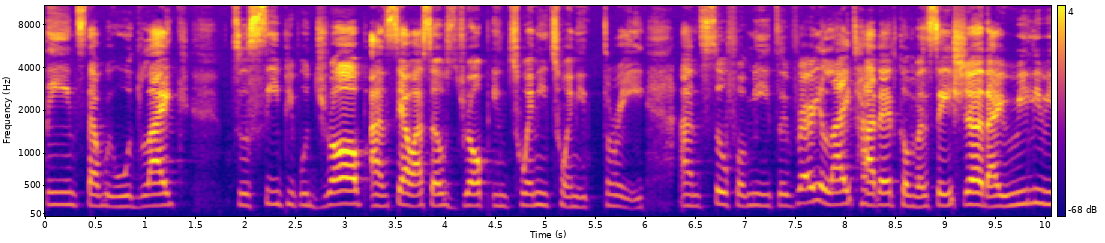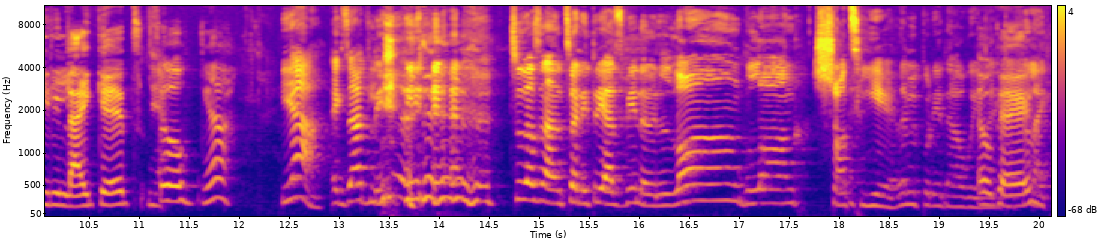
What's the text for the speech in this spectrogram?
things that we would like to see people drop and see ourselves drop in 2023. And so for me, it's a very light-hearted conversation. I really, really like it. Yeah. So yeah. Yeah, exactly. 2023 has been a long, long, short year. Let me put it that way. Okay. Like,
